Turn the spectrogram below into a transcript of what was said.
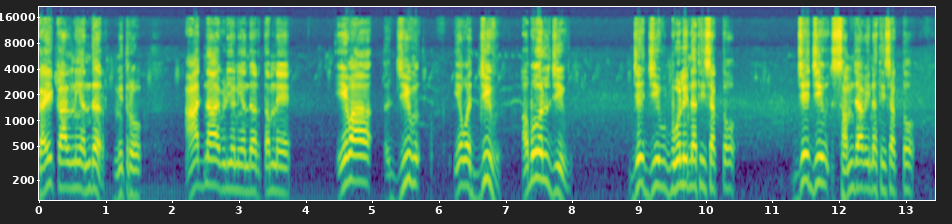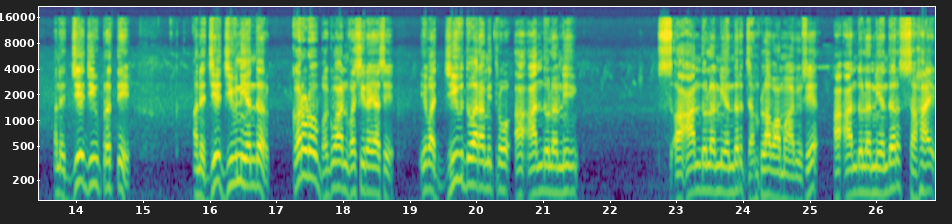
ગઈકાલની અંદર, મિત્રો, આજના વિડીયોની અંદર તમને એવા જીવ, એવો જીવ, અબોલ જીવ, જે જીવ બોલી નથી શકતો, જે જીવ સમજાવી નથી શકતો અને જે જીવ પ્રત્યે અને જે જીવની અંદર કરોડો ભગવાન વસી રહ્યા છે, એવા જીવ દ્વારા મિત્રો આ આંદોલનની આ આંદોલનની અંદર ઝંપલાવવામાં આવ્યું છે. આ આંદોલનની અંદર સહાય,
